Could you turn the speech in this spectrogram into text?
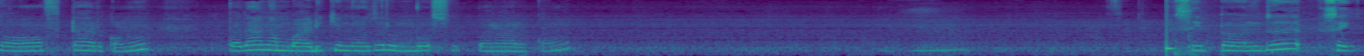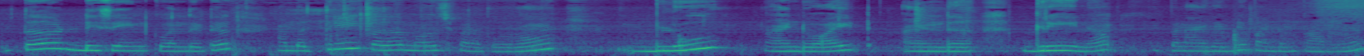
சாஃப்டாக இருக்கணும். அப்போ தான் நம்ம அடிக்கும் போது ரொம்ப சூப்பராக இருக்கும். இப்போ வந்து செக் தேர்ட் டிசைனுக்கு வந்துட்டு நம்ம த்ரீ கலர் மர்ஜ் பண்ண போகிறோம் blue and white and green இப்போ நான் இதை எப்படி பண்ணுறேன்னு பாருங்கள்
